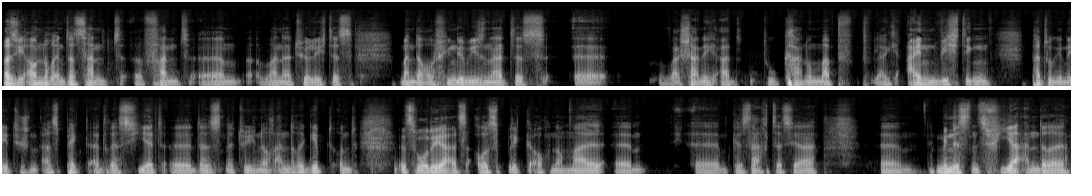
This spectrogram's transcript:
Was ich auch noch interessant äh, fand, ähm, war natürlich, dass man darauf hingewiesen hat, dass äh, wahrscheinlich Aducanumab vielleicht einen wichtigen pathogenetischen Aspekt adressiert, äh, dass es natürlich noch andere gibt. Und es wurde ja als Ausblick auch nochmal ähm, äh, gesagt, dass ja mindestens vier andere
